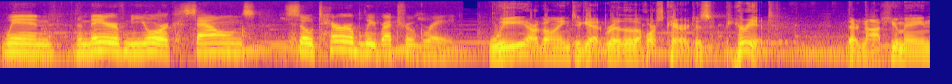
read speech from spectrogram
when the mayor of New York sounds so terribly retrograde. We are going to get rid of the horse carriages, period. They're not humane.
